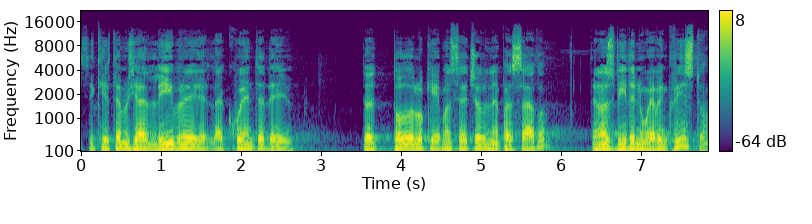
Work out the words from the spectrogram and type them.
Dice que estamos ya libres de la cuenta de, de todo lo que hemos hecho en el pasado. Tenemos vida nueva en Cristo.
